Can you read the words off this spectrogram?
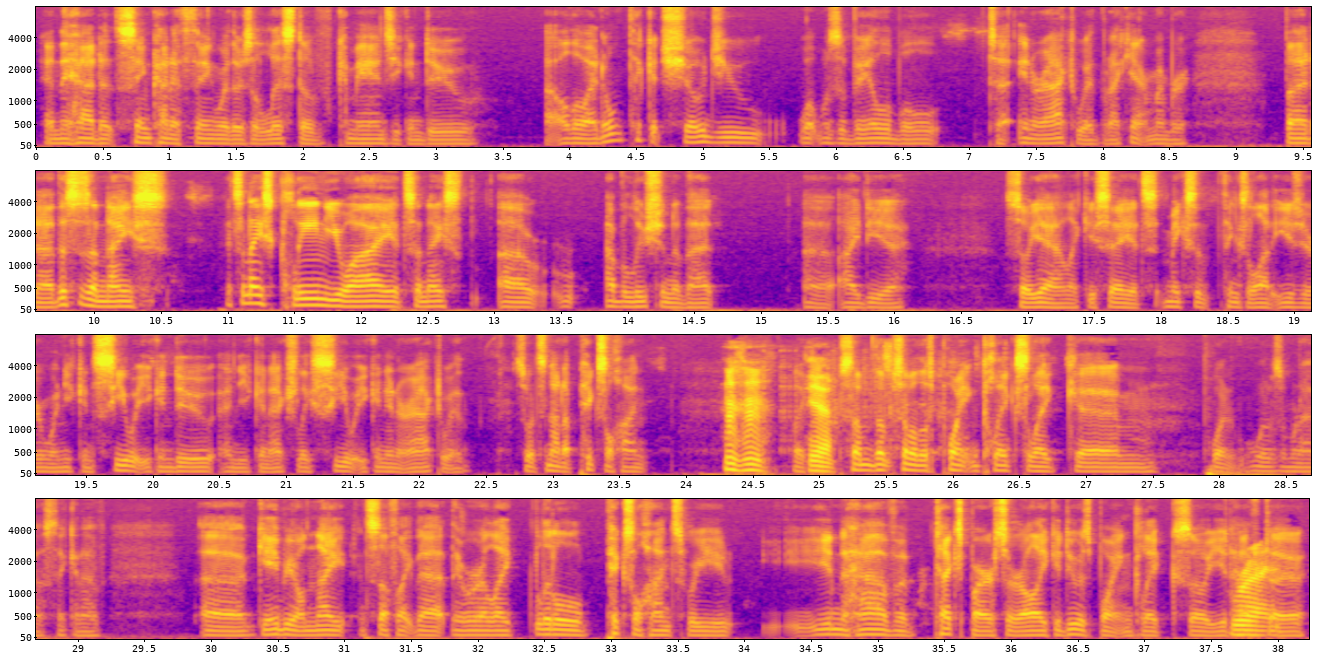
and they had the same kind of thing where there's a list of commands you can do. Although I don't think it showed you what was available to interact with, but I can't remember. But uh, this is a nice, it's a nice clean UI. It's a nice uh, evolution of that uh, idea. So yeah, like you say, it's, it makes things a lot easier when you can see what you can do and you can actually see what you can interact with. So it's not a pixel hunt hmm like Yeah. some of them, some of those point and clicks, like um, what what was the one I was thinking of? Uh, Gabriel Knight and stuff like that. They were like little pixel hunts where you you didn't have a text parser. All you could do was point and click, so you'd have Right. to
